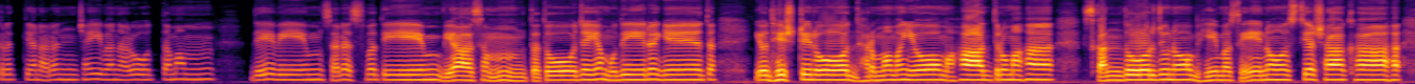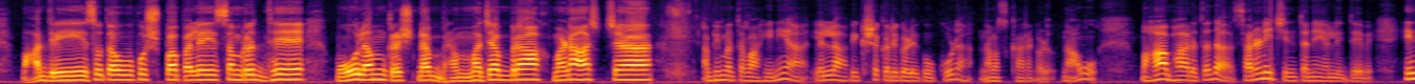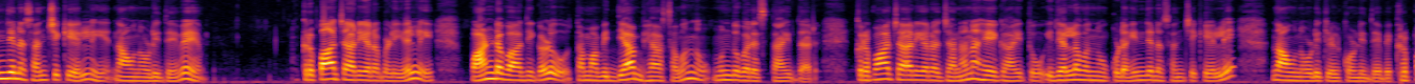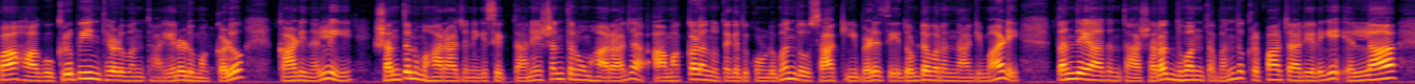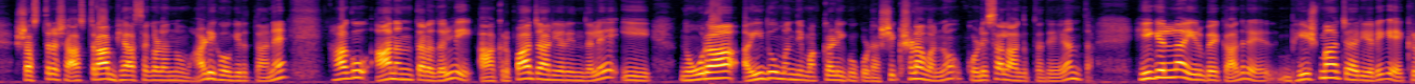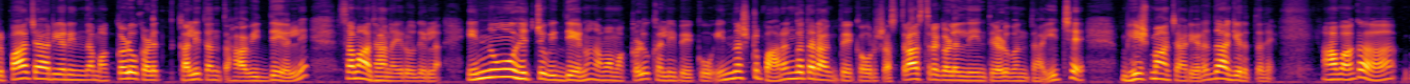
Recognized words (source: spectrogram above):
नमस्कृत्य नरं चैव नरोत्तमं। देवीं सरस्वतीं व्यासं ततो जयमुदीरयेत्। युधिष्ठिरो धर्ममयो महाद्रुमः। स्कन्दोऽर्जुनो भीमसेनोऽस्य शाखाः। माद्रीसुतौ पुष्पफले समृद्धे। मूलं कृष्णब्रह्म च ब्राह्मणाश्च। ಅಭಿಮತ ವಾಹಿನಿಯ ಎಲ್ಲ ವೀಕ್ಷಕರುಗಳಿಗೂ ಕೂಡ ನಮಸ್ಕಾರಗಳು. ನಾವು ಮಹಾಭಾರತದ ಸರಣಿ ಚಿಂತನೆಯಲ್ಲಿದ್ದೇವೆ. ಹಿಂದಿನ ಸಂಚಿಕೆಯಲ್ಲಿ ನಾವು ನೋಡಿದ್ದೇವೆ ಕೃಪಾಚಾರ್ಯರ ಬಳಿಯಲ್ಲಿ ಪಾಂಡವಾದಿಗಳು ತಮ್ಮ ವಿದ್ಯಾಭ್ಯಾಸವನ್ನು ಮುಂದುವರೆಸ್ತಾ ಇದ್ದಾರೆ. ಕೃಪಾಚಾರ್ಯರ ಜನನ ಹೇಗಾಯಿತು? ಇದೆಲ್ಲವನ್ನು ಕೂಡ ಹಿಂದಿನ ಸಂಚಿಕೆಯಲ್ಲಿ ನಾವು ನೋಡಿ ತಿಳ್ಕೊಂಡಿದ್ದೇವೆ. ಕೃಪಾ ಹಾಗೂ ಕೃಪಿ ಅಂತ ಹೇಳುವಂತಹ ಎರಡು ಮಕ್ಕಳು ಕಾಡಿನಲ್ಲಿ ಶಂತನು ಮಹಾರಾಜನಿಗೆ ಸಿಗ್ತಾನೆ. ಶಂತನು ಮಹಾರಾಜ ಆ ಮಕ್ಕಳನ್ನು ತೆಗೆದುಕೊಂಡು ಬಂದು ಸಾಕಿ ಬೆಳೆಸಿ ದೊಡ್ಡವರನ್ನಾಗಿ ಮಾಡಿ ತಂದೆಯಾದಂತಹ ಶರಧ್ವಂತ ಬಂದು ಕೃಪಾಚಾರ್ಯರಿಗೆ ಎಲ್ಲ ಶಸ್ತ್ರಶಾಸ್ತ್ರಾಭ್ಯಾಸಗಳನ್ನು ಮಾಡಿ ಹೋಗಿರ್ತಾನೆ. ಹಾಗೂ ಆ ಆ ಕೃಪಾಚಾರ್ಯರಿಂದಲೇ ಈ ನೂರ ಐದು ಮಂದಿ ಮಕ್ಕಳಿಗೂ ಕೂಡ ಶಿಕ್ಷಣವನ್ನು ಕೊಡಿಸಲಾಗುತ್ತದೆ ಅಂತ. ಹೀಗೆಲ್ಲ ಇರಬೇಕಾದ್ರೆ ಭೀಷ್ಮಾಚಾರ್ಯರಿಗೆ ಕೃಪಾಚಾರ್ಯರಿಂದ ಮಕ್ಕಳು ಕಳ, ಕಲಿತಂತಹ ವಿದ್ಯೆಯಲ್ಲಿ ಸಮಾಧಾನ ಇರೋದಿಲ್ಲ ಇನ್ನೂ ಹೆಚ್ಚು ವಿದ್ಯೆಯನ್ನು ನಮ್ಮ ಮಕ್ಕಳು ಕಲಿಬೇಕು. ಇನ್ನಷ್ಟು ಪಾರಂಗತರಾಗಬೇಕು. ಅವರು ಶಸ್ತ್ರಾಸ್ತ್ರಗಳಲ್ಲಿ ಅಂತ ಹೇಳುವಂತಹ ಇಚ್ಛೆ ಭೀಷ್ಮಾಚಾರ್ಯರದ್ದಾಗಿರುತ್ತದೆ. ಆವಾಗ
